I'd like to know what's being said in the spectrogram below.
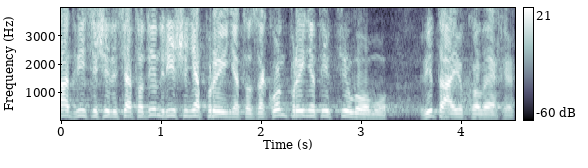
За-261 Рішення прийнято. Закон прийнятий в цілому. Вітаю, колеги.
